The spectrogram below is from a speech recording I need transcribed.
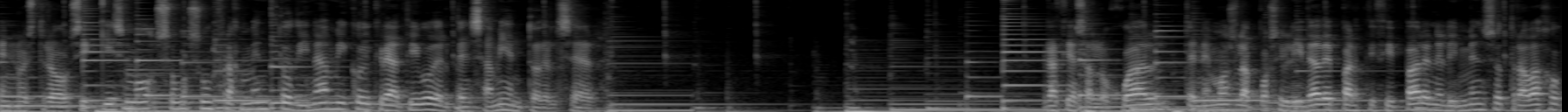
En nuestro psiquismo somos un fragmento dinámico y creativo del pensamiento del ser. gracias a lo cual tenemos la posibilidad de participar en el inmenso trabajo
